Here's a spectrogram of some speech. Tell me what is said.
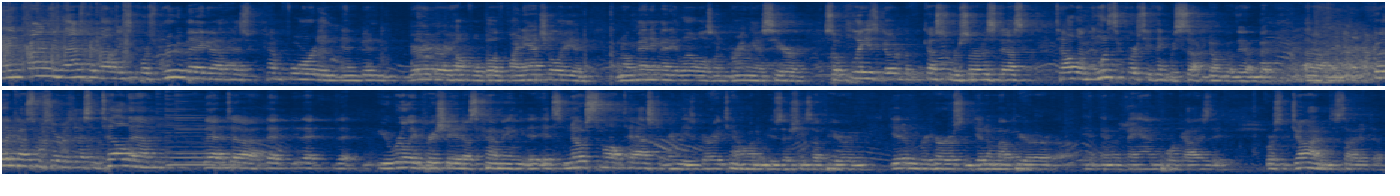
And finally, last but not least, of course, Rutabaga has come forward and, and, been very, very helpful both financially and, and, on many, many levels on bringing us here. So please go to the customer service desk, tell them, unless of course you think we suck, don't go there, but uh, go to the customer service desk and tell them that, uh, that, that, that you really appreciate us coming. It's no small task to bring these very talented musicians up here and get them rehearsed and get them up here in, in a van, poor guys. That, of course, John decided to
